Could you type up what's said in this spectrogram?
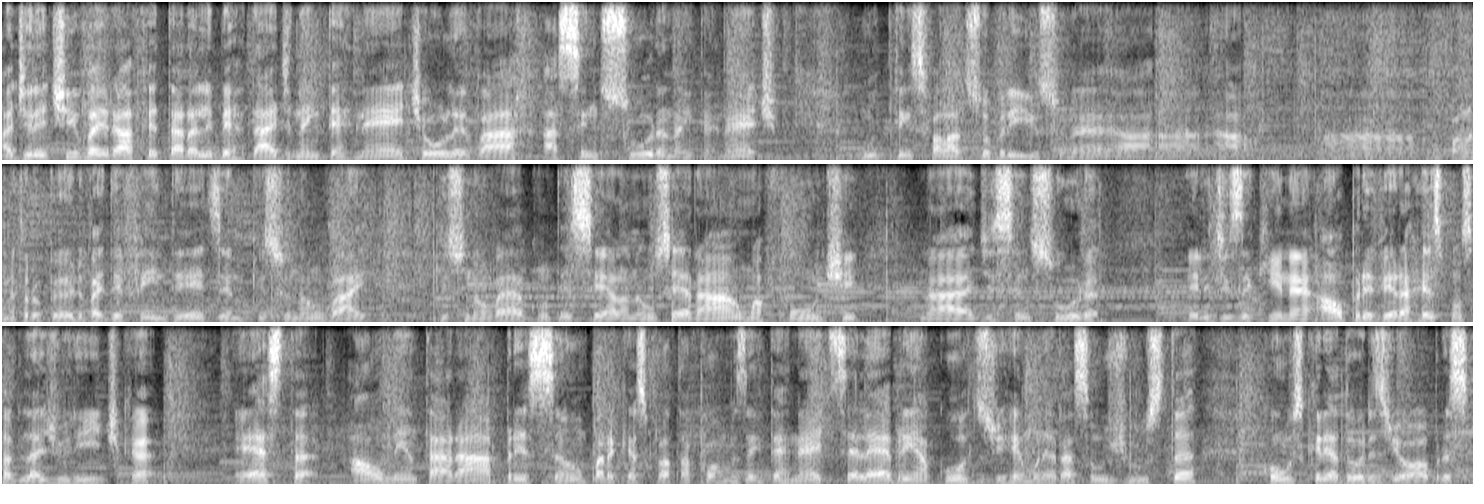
A diretiva irá afetar a liberdade na internet ou levar à censura na internet? muito tem se falado sobre isso, né? A, a, a, o Parlamento Europeu ele vai defender, dizendo que isso não vai, que isso não vai acontecer. Ela não será uma fonte na, de censura. Ele diz aqui, né? Ao prever a responsabilidade jurídica, esta aumentará a pressão para que as plataformas da internet celebrem acordos de remuneração justa com os criadores de obras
